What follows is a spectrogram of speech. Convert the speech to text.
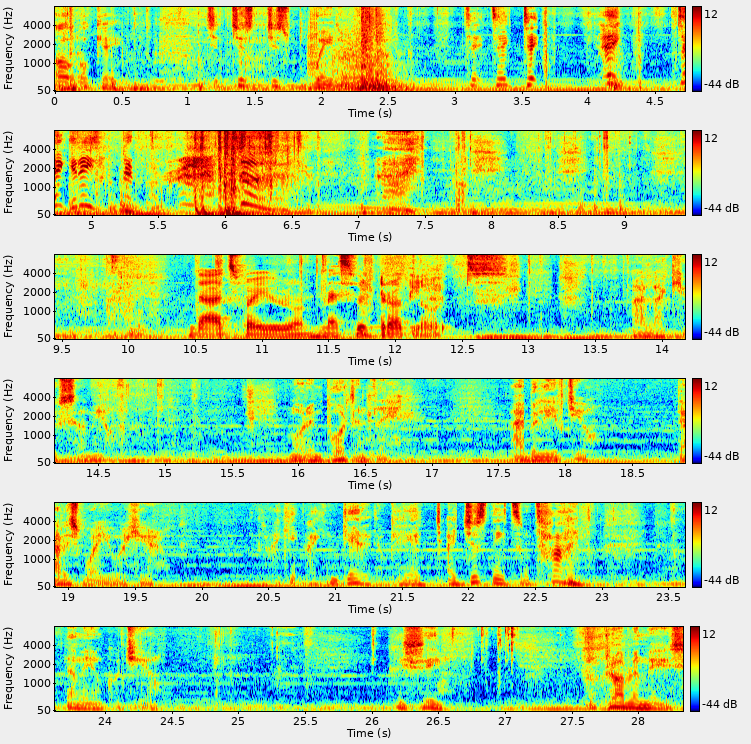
Oh, okay. J- just, just wait a minute. Take, take, take. Hey, take it easy. That's why you don't mess with drug lords. I like you, Samuel. More importantly, I believed you. That is why you were here. I can, I can get it, okay? I, I just need some time. Dame un cuchillo. You see, the problem is,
